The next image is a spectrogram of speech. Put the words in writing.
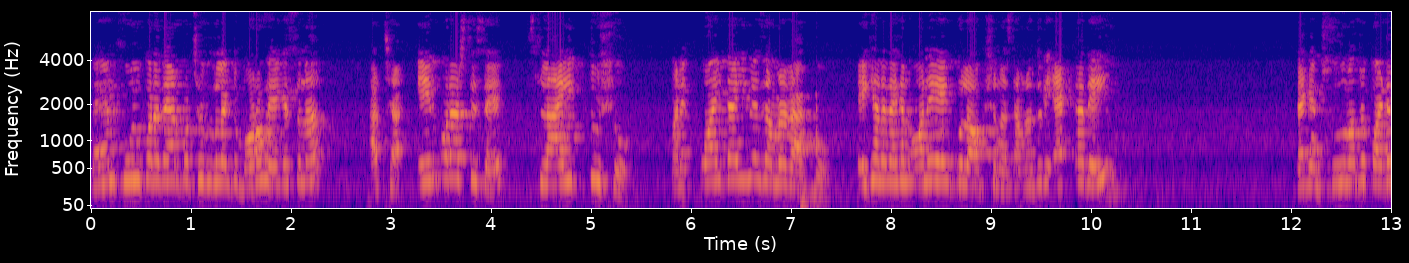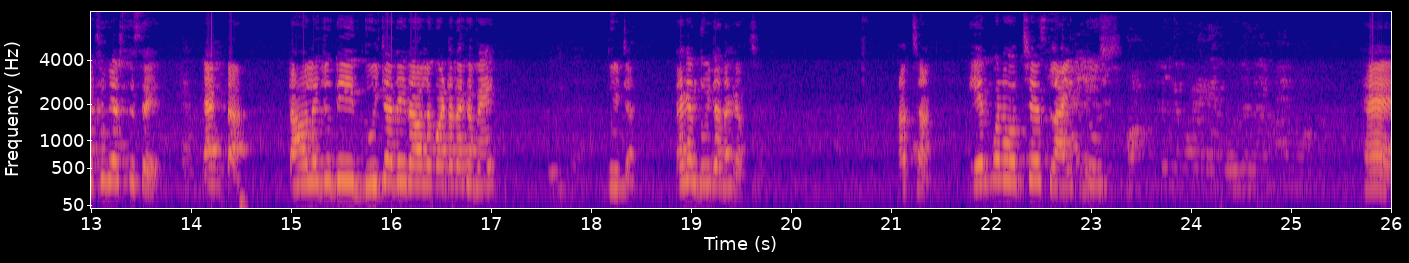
দেখেন ফুল করে দেওয়ার পর ছবিগুলো একটু বড় হয়ে গেছে না? আচ্ছা এরপর আসতেছে স্লাইড টু শো মানে কয়টা ইমেজ আমরা রাখব? এইখানে দেখেন অনেকগুলো অপশন আছে, আমরা যদি একটা দেই, দেখেন শুধুমাত্র কয়টা ছবি আসতেছে? একটা। তাহলে যদি দুইটা দেই, তাহলে কয়টা দেখাবে? দুইটা। দেখেন দুইটা দেখাচ্ছে। আচ্ছা এরপরে হচ্ছে স্লাইড টু হ্যাঁ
